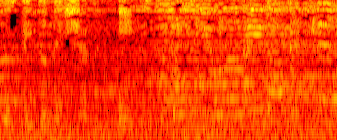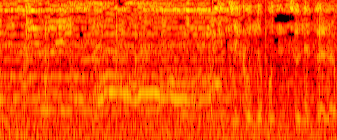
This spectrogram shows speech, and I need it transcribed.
Podio State Nation. Industry. Seconda posizione per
